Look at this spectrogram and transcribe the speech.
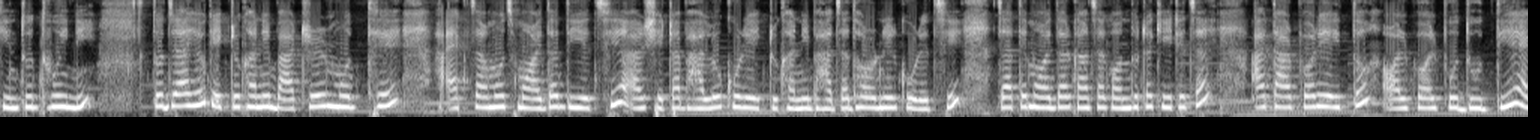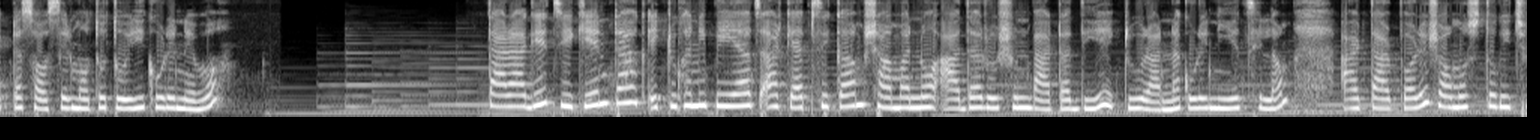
কিন্তু ধুইনি। তো যাই হোক, একটুখানি বাটারের মধ্যে এক চামচ ময়দা দিয়েছি, আর সেটা ভালো করে একটুখানি ভাজা ধরনের করেছি, যাতে ময়দার কাঁচা গন্ধটা কেটে যায়। আর তারপরে এই তো অল্প অল্প দুধ দিয়ে একটা সসের মতো তৈরি করে নেব। তার আগে চিকেনটা একটুখানি পেঁয়াজ আর ক্যাপসিকাম, সামান্য আদা, রসুন বাটা দিয়ে একটু রান্না করে নিয়েছিলাম। আর তারপরে সমস্ত কিছু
